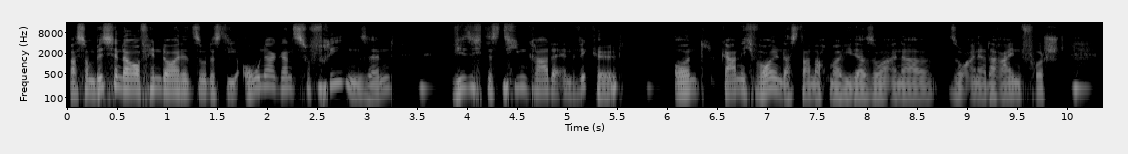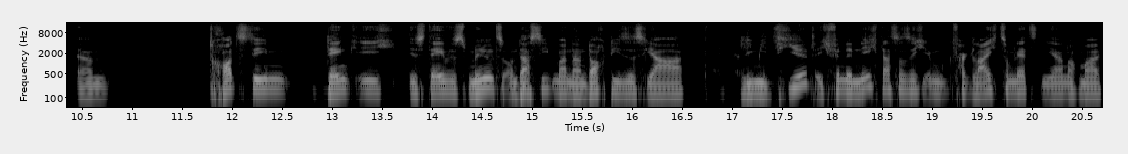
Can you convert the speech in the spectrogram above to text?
was so ein bisschen darauf hindeutet, so dass die Owner ganz zufrieden sind, wie sich das Team gerade entwickelt und gar nicht wollen, dass da nochmal wieder so einer, so einer da reinfuscht. Ähm, trotzdem denke ich, ist Davis Mills, und das sieht man dann doch dieses Jahr, limitiert. Ich finde nicht, dass er sich im Vergleich zum letzten Jahr nochmal,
